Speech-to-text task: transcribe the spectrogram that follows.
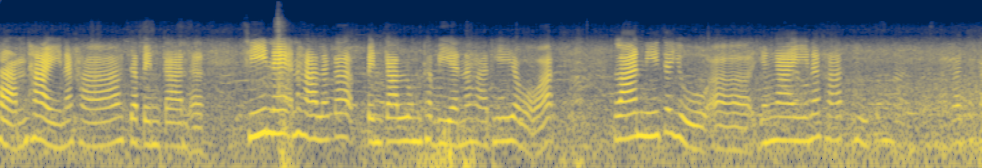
ถามไถ่นะคะ จะเป็นการชี้แนะนะคะ แล้วก็เป็นการลงทะเบียนนะคะ ที่จะบอกว่า ร้านนี้จะอยู่ยังไงนะคะ อยู่ตรงไหนนะคะก็จะข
